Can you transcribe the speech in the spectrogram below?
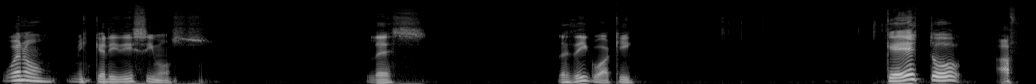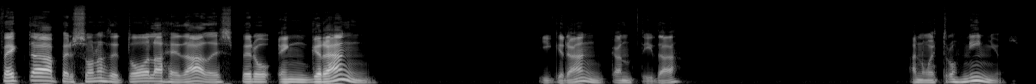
Bueno, mis queridísimos, les les digo aquí que esto afecta a personas de todas las edades, pero en gran y gran cantidad a nuestros niños.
